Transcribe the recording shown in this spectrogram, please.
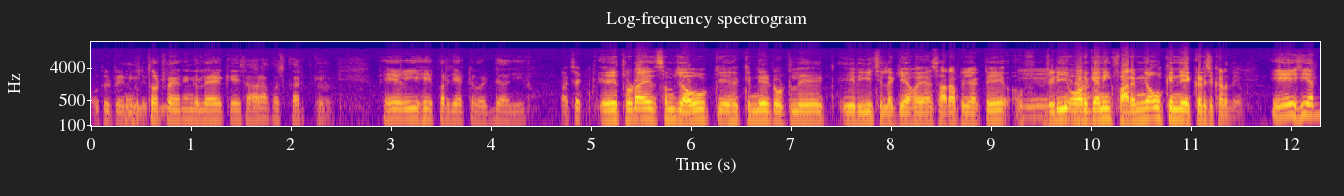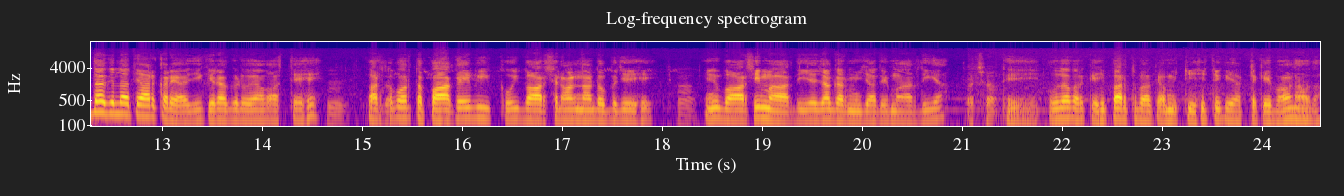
ਉੱਥੇ ਟ੍ਰੇਨਿੰਗ ਤੋਂ ਟ੍ਰੇਨਿੰਗ ਲੈ ਕੇ ਸਾਰਾ ਕੁਝ ਕਰਕੇ ਫੇਰ ਇਹ ਪ੍ਰੋਜੈਕਟ ਵੱਡਾ ਜੀ। ਅੱਛਾ ਇਹ ਥੋੜਾ ਇਹ ਸਮਝਾਓ ਕਿ ਕਿੰਨੇ ਟੋਟਲ ਏਰੀਆ 'ਚ ਲੱਗਿਆ ਹੋਇਆ ਸਾਰਾ ਪ੍ਰੋਜੈਕਟ ਇਹ ਜਿਹੜੀ ਆਰਗੇਨਿਕ ਫਾਰਮਿੰਗ ਆ ਉਹ ਕਿੰਨੇ ਏਕੜ 'ਚ ਕਰਦੇ ਹੋ? ਇਹ ਅਸੀਂ ਅੱਧਾ ਕਿੱਲਾ ਤਿਆਰ ਕਰਿਆ ਜੀ ਕਿਰਾ ਗੜੋਆਂ ਵਾਸਤੇ ਇਹ। ਭਰਤ ਭਰਤ ਪਾ ਕੇ ਵੀ ਕੋਈ ਬਾਰਿਸ਼ ਨਾਲ ਨਾ ਡੁੱਬ ਜੇ ਇਹ। ਇਹਨੂੰ ਬਾਰਿਸ਼ ਹੀ ਮਾਰਦੀ ਹੈ ਜਾਂ ਗਰਮੀ ਜ਼ਿਆਦੇ ਮਾਰਦੀ ਆ। ਅੱਛਾ। ਤੇ ਉਹਦਾ ਕਰਕੇ ਅਸੀਂ ਭਰਤ ਪਾ ਕੇ ਮਿੱਟੀ ਸਿੱਟ ਕੇ ਅੱਟ ਕੇ ਬਾਹਣਾ ਉਹਦਾ।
